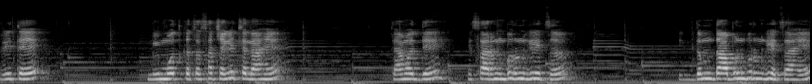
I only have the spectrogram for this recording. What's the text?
तर इथे मी मोदकाचा साचा घेतलेला आहे. त्यामध्ये हे सारण भरून घ्यायचं. एकदम दाबून भरून घ्यायचं आहे.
